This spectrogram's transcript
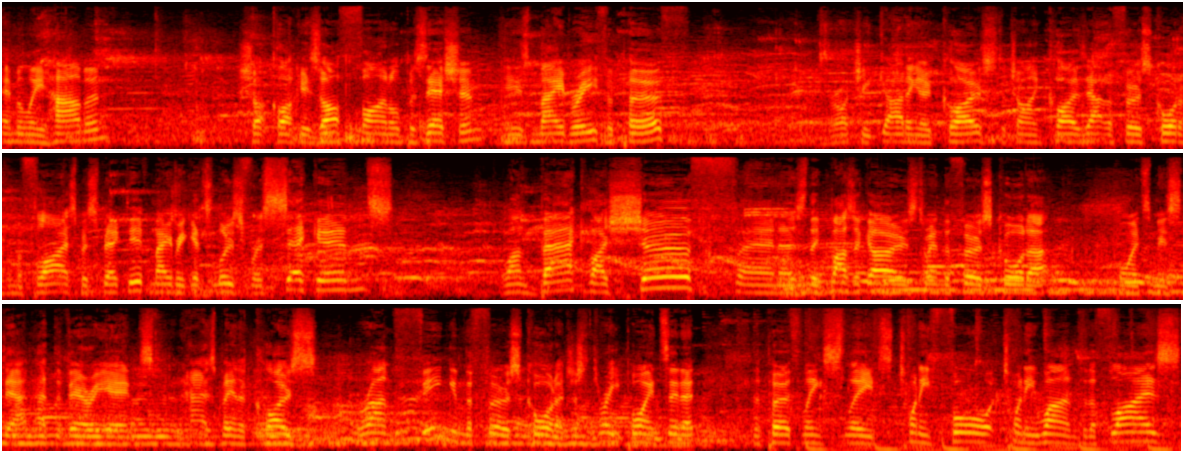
Emily Harmon. Shot clock is off, final possession. Here's Mabrey for Perth. Rocci guarding her close to try and close out the first quarter from a Flyers perspective. Mabrey gets loose for a second. One back by Scherf, and as the buzzer goes to end the first quarter, points missed out at the very end. It has been a close run thing in the first quarter, just three points in it. The Perth Lynx leads 24-21 to the Flyers.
